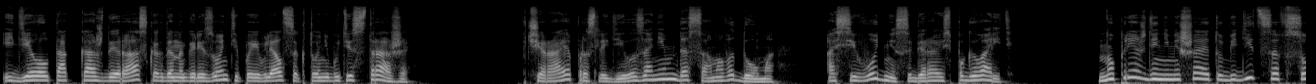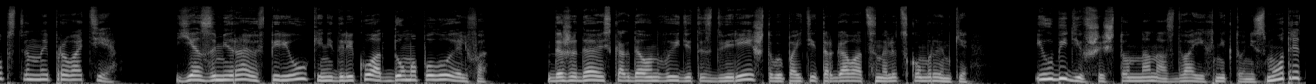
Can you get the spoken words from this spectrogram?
И делал так каждый раз, когда на горизонте появлялся кто-нибудь из стражи. Вчера я проследила за ним до самого дома, а сегодня собираюсь поговорить. Но прежде не мешает убедиться в собственной правоте. Я замираю в переулке недалеко от дома полуэльфа — Дожидаюсь, когда он выйдет из дверей, чтобы пойти торговаться на людском рынке, и, убедившись, что на нас двоих никто не смотрит,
